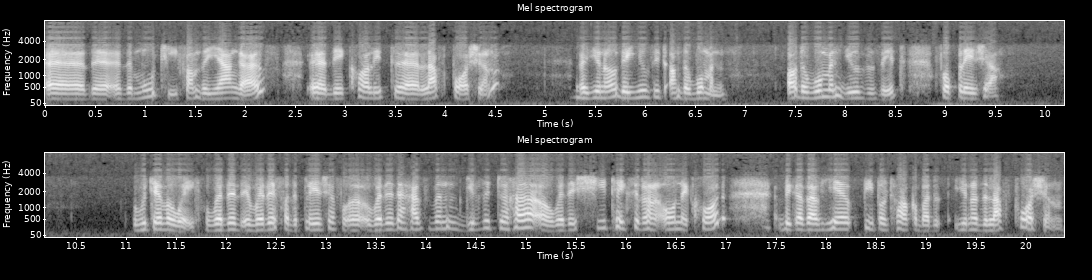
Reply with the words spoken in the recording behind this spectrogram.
uh, the the muti from the youngers? Uh, they call it uh, love portion. Uh, you know, they use it on the woman, or the woman uses it for pleasure whichever way, whether whether for the pleasure, for, whether the husband gives it to her or whether she takes it on her own accord, because I've heard people talk about you know the love portion,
